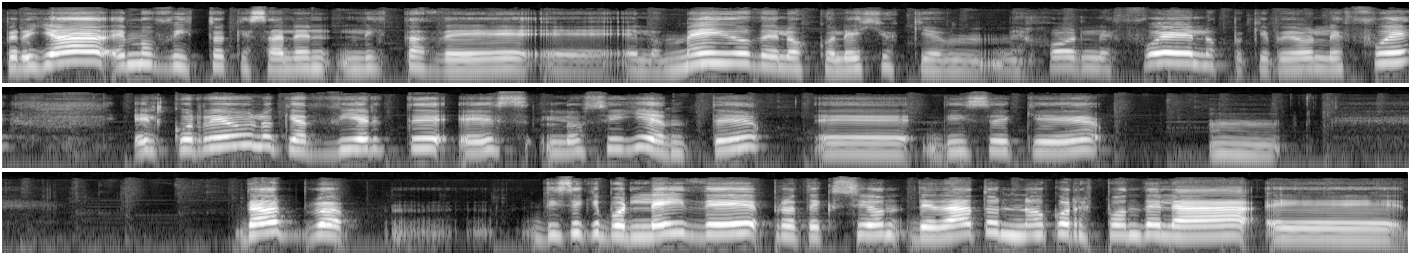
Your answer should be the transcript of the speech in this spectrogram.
Pero ya hemos visto que salen listas de eh, en los medios de los colegios que mejor les fue, los que peor les fue. El correo lo que advierte es lo siguiente, eh, dice que mm, dice que por ley de protección de datos no corresponde la eh,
